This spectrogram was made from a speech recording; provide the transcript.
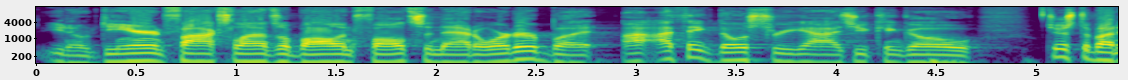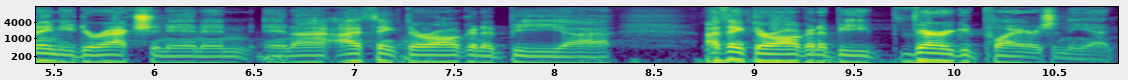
you know, De'Aaron Fox, Lonzo Ball, and Fultz in that order. But I think those three guys you can go – just about any direction in, and and I, I think they're all going to be uh, I think they're all going to be very good players in the end.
